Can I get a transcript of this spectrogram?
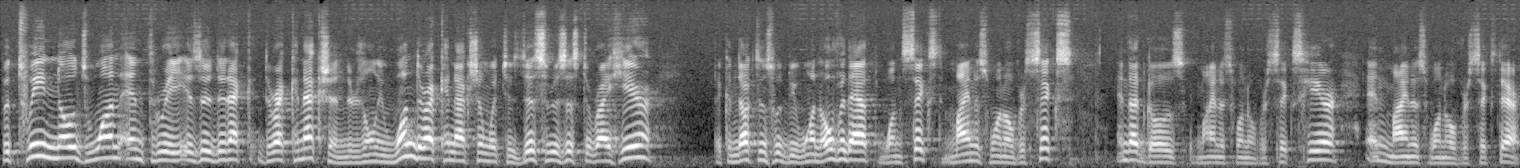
Between nodes 1 and 3 is a direct, direct connection. There's only one direct connection, which is this resistor right here. The conductance would be 1 over that, 1 sixth minus 1 over 6, and that goes minus 1 over 6 here and minus 1 over 6 there.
